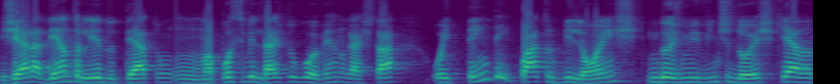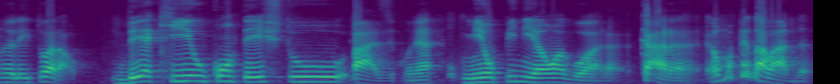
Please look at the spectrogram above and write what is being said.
Gera dentro ali do teto uma possibilidade do governo gastar 84 bilhões em 2022, que é ano eleitoral. Dê aqui o contexto básico, né? Minha opinião agora. Cara, é uma pedalada.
